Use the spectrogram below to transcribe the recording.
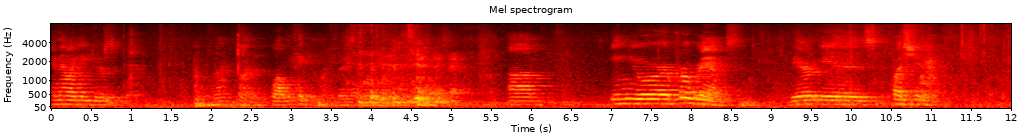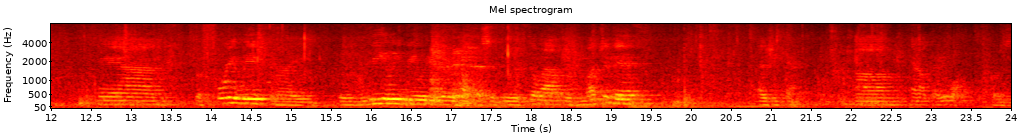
and now I need your support. Not money. Well, we'll take your money. Um, in your programs, there is a questioning. And before you leave tonight, it would really, really, really help us if you would fill out as much of it as you can. Um, and I'll tell you why. Because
